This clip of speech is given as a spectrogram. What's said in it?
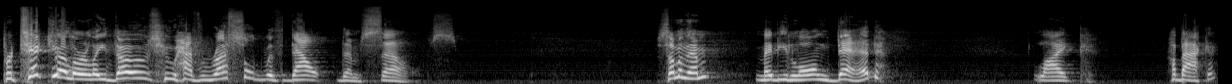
particularly those who have wrestled with doubt themselves. Some of them may be long dead, like Habakkuk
